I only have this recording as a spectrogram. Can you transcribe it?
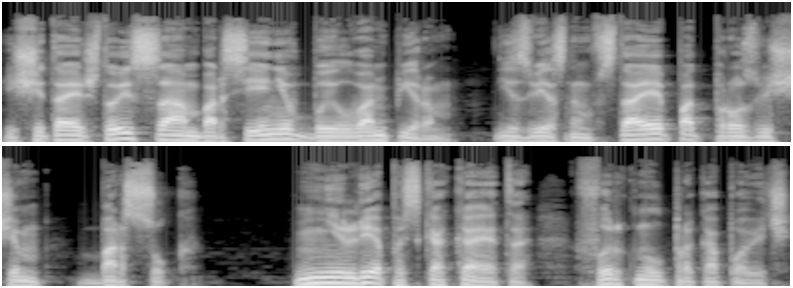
и считает, что и сам Барсенев был вампиром, известным в стае под прозвищем «Барсук». «Нелепость какая-то!» — фыркнул Прокопович.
